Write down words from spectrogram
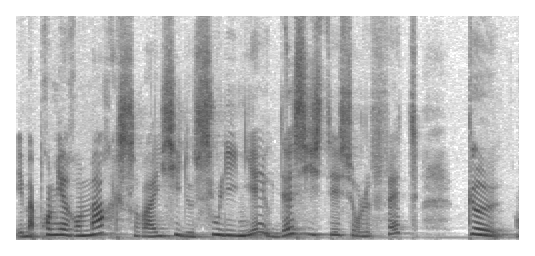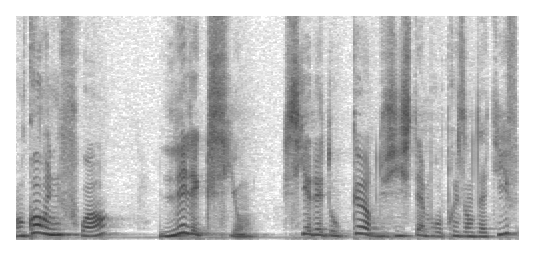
Et ma première remarque sera ici de souligner ou d'insister sur le fait que, encore une fois, l'élection, si elle est au cœur du système représentatif,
